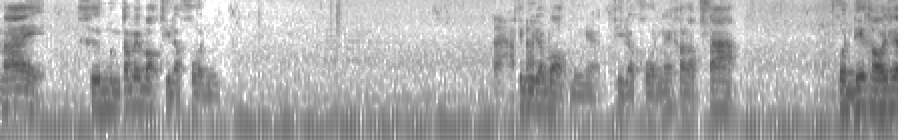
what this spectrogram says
ไม่ คือมึงต้องไปบอกทีละคน ได้ครับที่กูจะบอกมึงเนี่ย ทีละคนให้เขารับทราบ คนที่เขาจะ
